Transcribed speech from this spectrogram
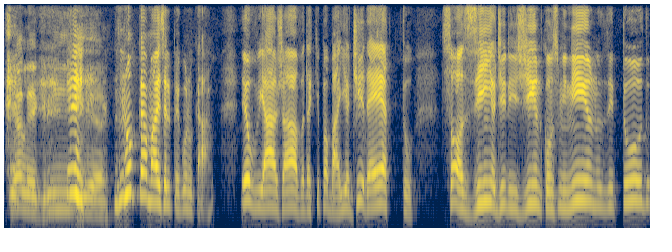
Que alegria. nunca mais ele pegou no carro. Eu viajava daqui para Bahia direto, sozinha, dirigindo com os meninos e tudo.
